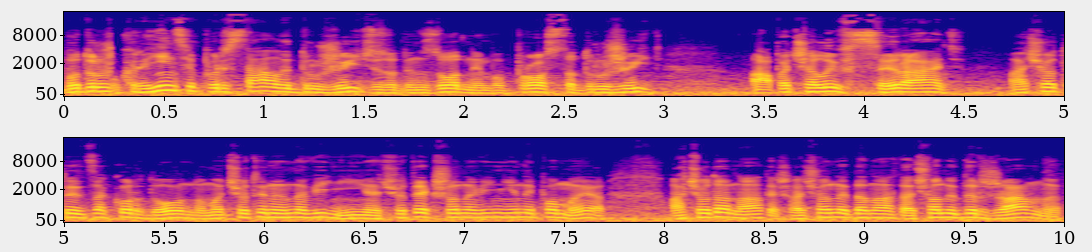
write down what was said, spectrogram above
Бо друж... українці перестали дружити з один з одним, бо просто дружить. А почали всирати. А що ти за кордоном? А що ти не на війні? А що ти, якщо на війні не помер? А що донатиш? А що не донатиш? А що не державною?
